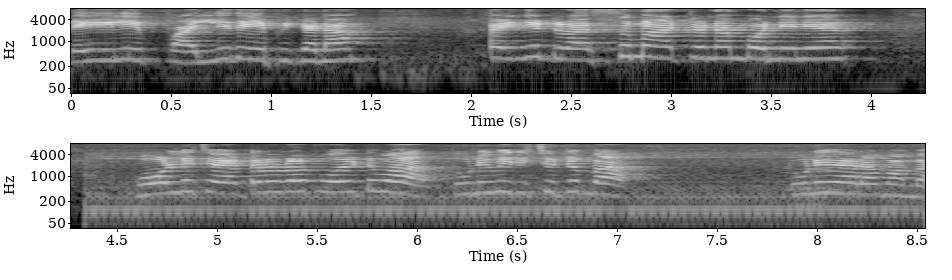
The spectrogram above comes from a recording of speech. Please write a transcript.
ഡെയിലി പല്ല് തേപ്പിക്കണം. കഴിഞ്ഞ് ഡ്രസ്സ് മാറ്റണം പൊന്നിന്. മുകളിൽ ചേട്ടനോടെ പോയിട്ട് വാ. തുണി വിരിച്ചിട്ടും വാ. തുണി തരാം അമ്മ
